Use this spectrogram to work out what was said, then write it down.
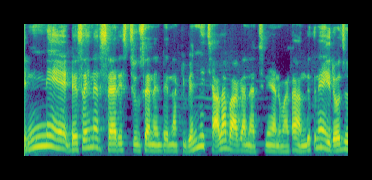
ఎన్ని డిజైనర్ శారీస్ చూశానంటే నాకు ఇవన్నీ చాలా బాగా నచ్చినాయి అనమాట అందుకనే ఈరోజు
